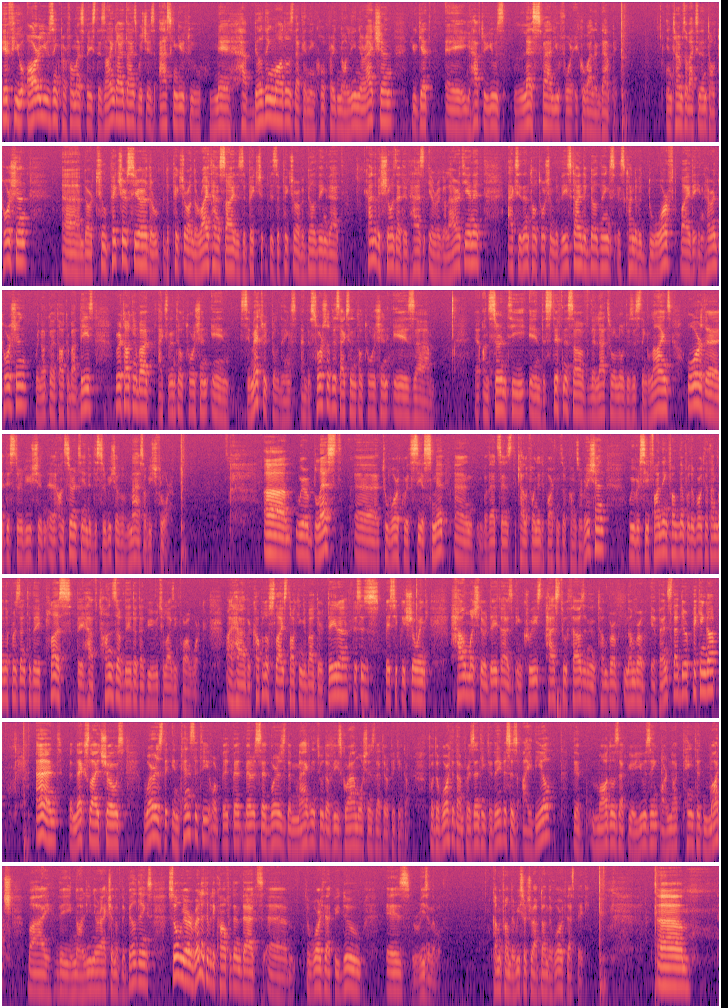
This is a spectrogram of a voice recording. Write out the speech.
If you are using performance-based design guidelines, which is asking you to may have building models that can incorporate nonlinear action, you get a, you have to use less value for equivalent damping. In terms of accidental torsion, um, there are two pictures here. The, the picture on the right-hand side is a, picture, is a picture of a building that kind of shows that it has irregularity in it. Accidental torsion with these kind of buildings is kind of dwarfed by the inherent torsion. We're not going to talk about these. We're talking about accidental torsion in symmetric buildings, and the source of this accidental torsion is um, uncertainty in the stiffness of the lateral load resisting lines or the distribution, uh, uncertainty in the distribution of mass of each floor. Um, we're blessed uh, to work with CSMIP and, in that sense, the California Department of Conservation. We receive funding from them for the work that I'm going to present today, plus they have tons of data that we're utilizing for our work. I have a couple of slides talking about their data. This is basically showing how much their data has increased past 2000 in the number of, number of events that they're picking up. And the next slide shows where is the intensity, or better said, where is the magnitude of these ground motions that they're picking up. For the work that I'm presenting today, this is ideal. The models that we are using are not tainted much by the nonlinear action of the buildings. So we are relatively confident that um, the work that we do is reasonable coming from the research you have done the work, that's big. Um,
